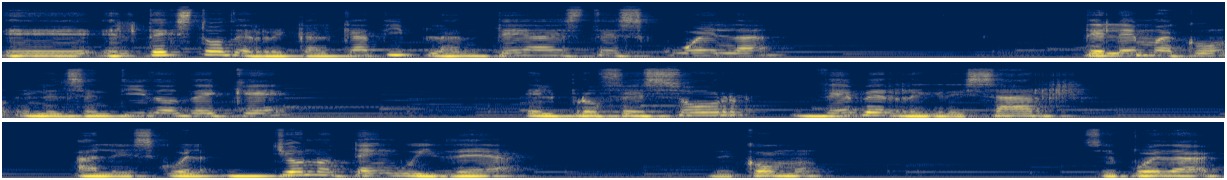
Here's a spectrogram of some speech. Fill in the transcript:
eh, el texto de Recalcati plantea esta escuela telémaco en el sentido de que el profesor debe regresar a la escuela. Yo no tengo idea de cómo se pueda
